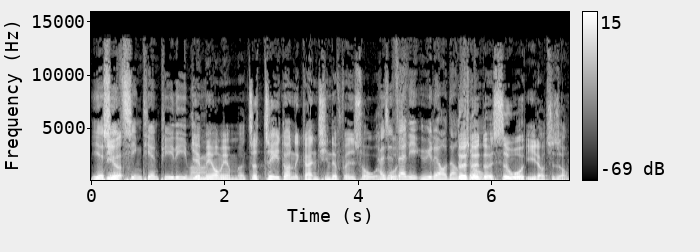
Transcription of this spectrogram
也是晴天霹雳吗？也没有，没有，没有。这这一段的感情的分手，我还是在你预料当中。对对对，是我意料之中。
